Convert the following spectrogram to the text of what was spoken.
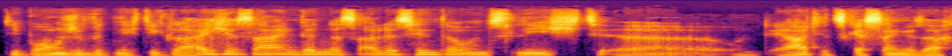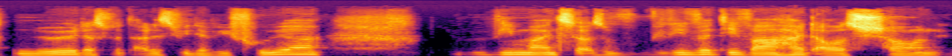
die Branche wird nicht die gleiche sein, wenn das alles hinter uns liegt. Äh, und er hat jetzt gestern gesagt, nö, das wird alles wieder wie früher. Wie meinst du, also wie wird die Wahrheit ausschauen?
